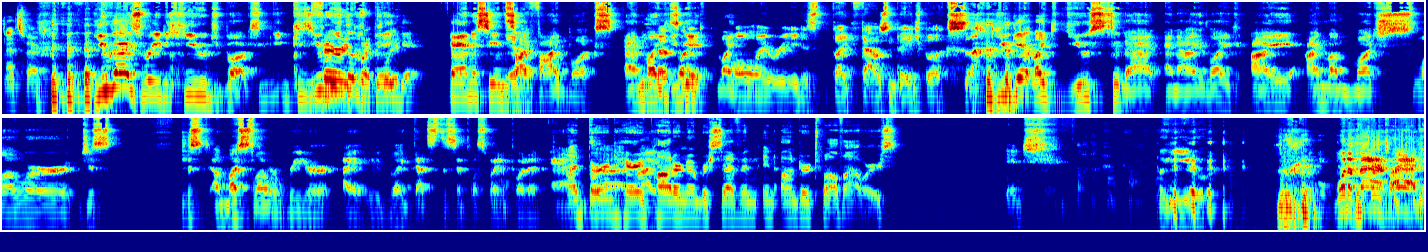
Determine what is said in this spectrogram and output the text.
That's fair. You guys read huge books because you Very read those quickly. big fantasy and Yeah. sci-fi books, and like That's you like, get like all I read is like thousand page books. you get like used to that, and I like I I'm a much slower just just a much slower reader. I like that's the simplest way to put it. And, I burned uh, Harry I- Potter number seven in under twelve hours. Bitch. Look at you. what a mad lad!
